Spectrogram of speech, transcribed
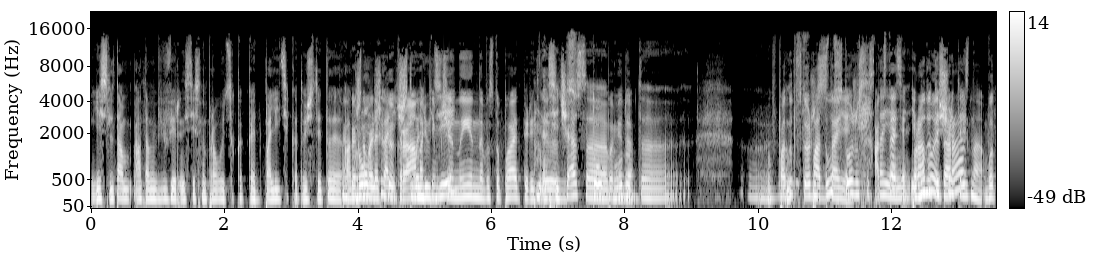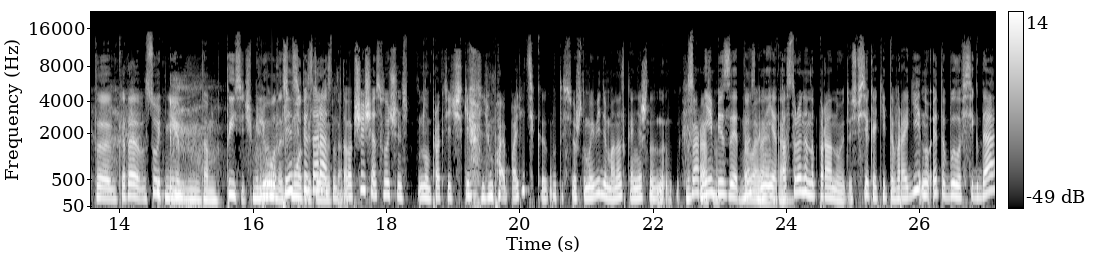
Если там, а там, уверен, естественно, проводится какая-то политика, то есть это ну, огромное конечно, количество экранах, людей. Ким Чен Ын выступает перед а сейчас э, толпами, будут да э, впадут в то же впадут состояние. В то же состояние. А, кстати, и будут еще это разно. Вот э, когда сотни, там, тысяч, миллионы ну, в принципе, смотрят заразно. Это. Вообще сейчас очень, ну, практически любая политика, вот и все, что мы видим, она, конечно, ну, заразна. не без этого. знаем, Нет, да. построена на паранойи. То есть все какие-то враги, но это было всегда,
